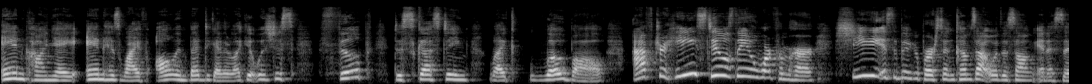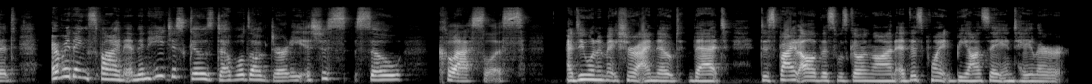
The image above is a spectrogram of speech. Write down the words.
and Kanye and his wife all in bed together. Like it was just filth, disgusting, like lowball. After he steals the award from her, she is the bigger person, comes out with the song Innocent. Everything's fine. And then he just goes double dog dirty. It's just so classless. I do want to make sure I note that despite all of this was going on, at this point, Beyonce and Taylor,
